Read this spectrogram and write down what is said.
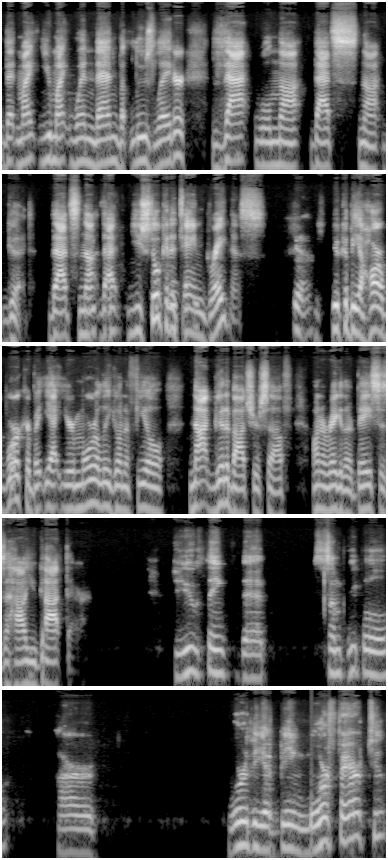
that might you might win then but lose later that will not that's not good that's not mm-hmm. that you still could mm-hmm. attain greatness yeah. You could be a hard worker, but yet you're morally going to feel not good about yourself on a regular basis of how you got there. Do you think that some people are worthy of being more fair to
